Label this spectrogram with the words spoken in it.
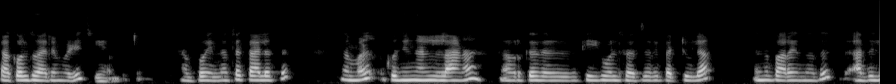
താക്കോൽ ദ്വാരം വഴി ചെയ്യാൻ പറ്റും. അപ്പോൾ ഇന്നത്തെ കാലത്ത് നമ്മൾ കുഞ്ഞുങ്ങളിലാണ് അവർക്ക് കീ ഹോൾ സർജറി പറ്റൂല എന്ന് പറയുന്നത് അതിൽ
